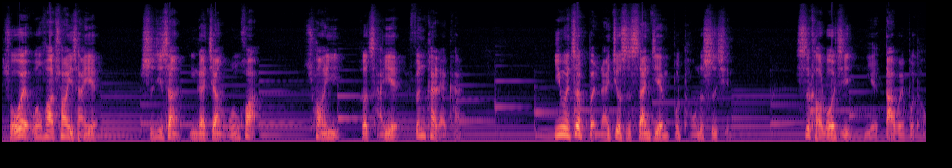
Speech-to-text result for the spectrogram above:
所谓文化创意产业，实际上应该将文化。创意和产业分开来看，因为这本来就是三件不同的事情，思考逻辑也大为不同。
